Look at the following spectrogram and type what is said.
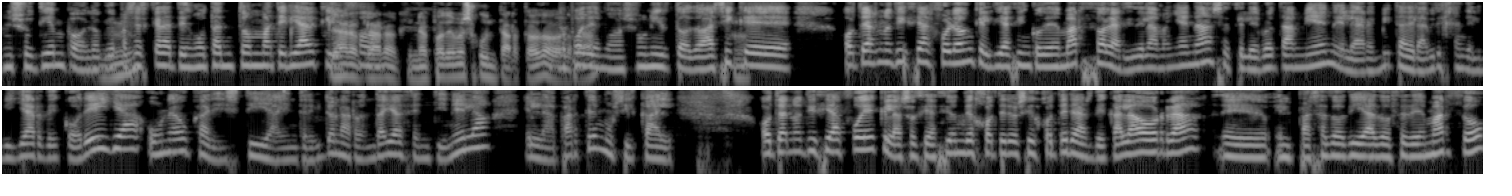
en su tiempo. Lo que pasa es que ahora tengo tanto material que Claro, hijo, claro, que no podemos juntar todo, no ¿verdad? podemos unir todo. Así que otras noticias fueron que el día 5 de marzo a las 10 de la mañana se celebró también en la ermita de la Virgen del Villar de Corella una Eucaristía. Intervino en la rondalla Centinela en la parte musical. Otra noticia fue que la Asociación de Joteros y Joteras de Calahorra, eh, el pasado día 12 de marzo,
